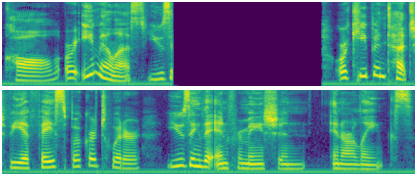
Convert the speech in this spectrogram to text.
call, or email us using or keep in touch via Facebook or Twitter using the information in our links.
